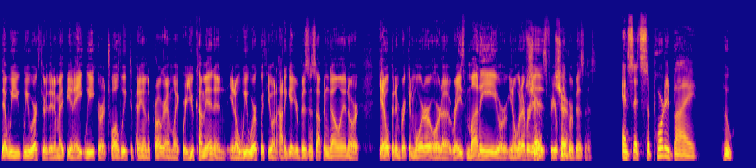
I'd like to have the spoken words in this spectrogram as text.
that we we work through. That it might be an eight week or a twelve week, depending on the program, like where you come in and you know we work with you on how to get your business up and going, or get open in brick and mortar, or to raise money, or you know whatever sure, it is for your sure. people or business. And so it's supported by who?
